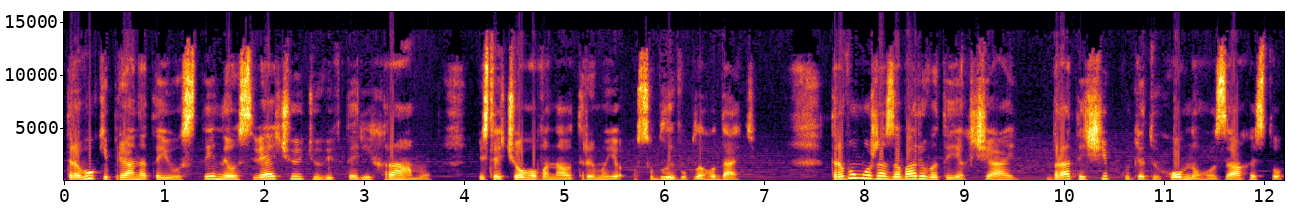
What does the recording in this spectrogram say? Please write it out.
траву Кіпряна та Юстини освячують у вівтарі храму, після чого вона отримує особливу благодать. Траву можна заварювати як чай, брати щіпку для духовного захисту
